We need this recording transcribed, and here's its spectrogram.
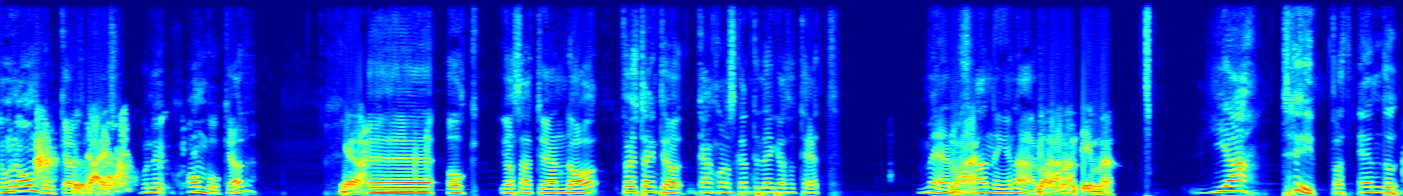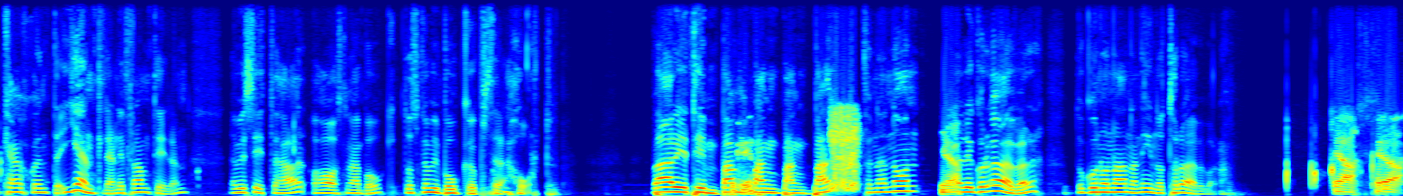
Hon är ombokad. Hon är ombokad. Ja. Eh, och jag satt ju en dag. Först tänkte jag kanske hon ska inte lägga så tätt. Men Nej. sanningen är, Varannan timme. ja, typ. Fast ändå kanske inte. Egentligen i framtiden, när vi sitter här och har sån här bok, då ska vi boka upp sådär hårt. Varje timme, bang, Okej. bang, bang, bang. För när, någon, Ja. när det går över, då går någon annan in och tar över bara. Ja. Ja.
